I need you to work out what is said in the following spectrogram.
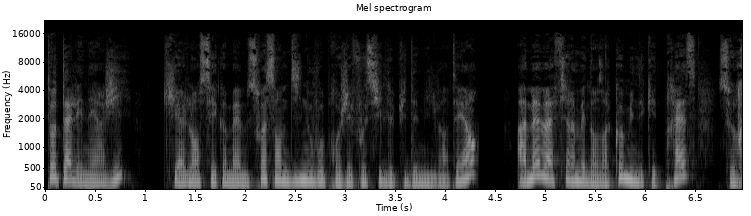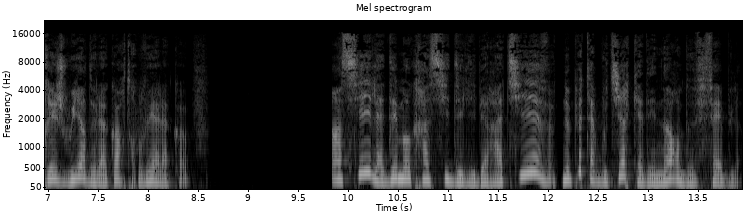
Total Energy, qui a lancé quand même 70 nouveaux projets fossiles depuis 2021, a même affirmé dans un communiqué de presse se réjouir de l'accord trouvé à la COP. Ainsi, la démocratie délibérative ne peut aboutir qu'à des normes faibles.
